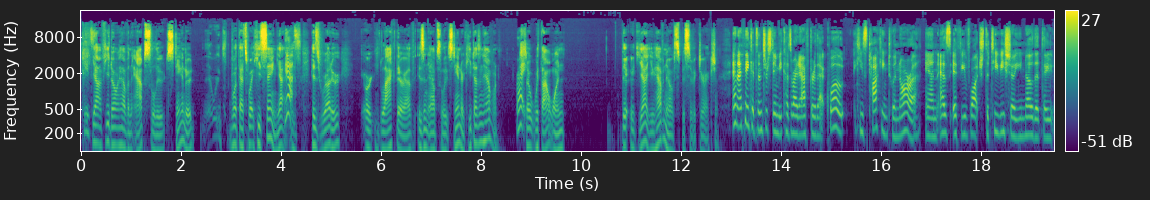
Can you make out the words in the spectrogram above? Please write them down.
He's, yeah, if you don't have an absolute standard, well, that's what he's saying. Yeah, Yeah. His, his rudder or lack thereof is an absolute standard. He doesn't have one. Right. So without one, yeah, you have no specific direction. And I think it's interesting because right after that quote, he's talking to Inara, and as if you've watched the TV show, you know that they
